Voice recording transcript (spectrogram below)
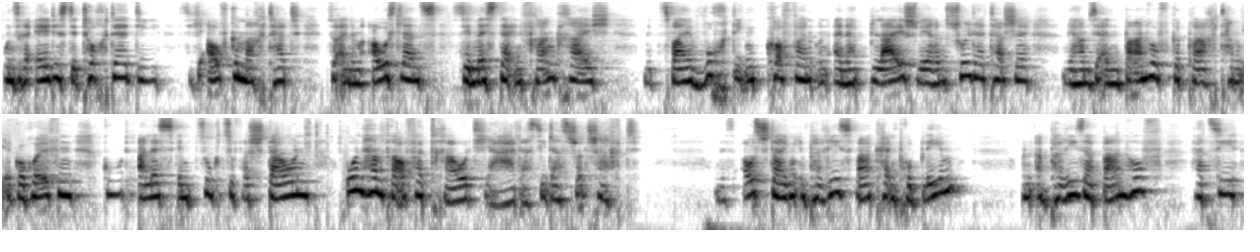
unsere älteste Tochter, die sich aufgemacht hat zu einem Auslandssemester in Frankreich mit zwei wuchtigen Koffern und einer bleischweren Schultertasche. Wir haben sie an den Bahnhof gebracht, haben ihr geholfen, gut alles im Zug zu verstauen und haben darauf vertraut, ja, dass sie das schon schafft. Und das Aussteigen in Paris war kein Problem. Und am Pariser Bahnhof hat sie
